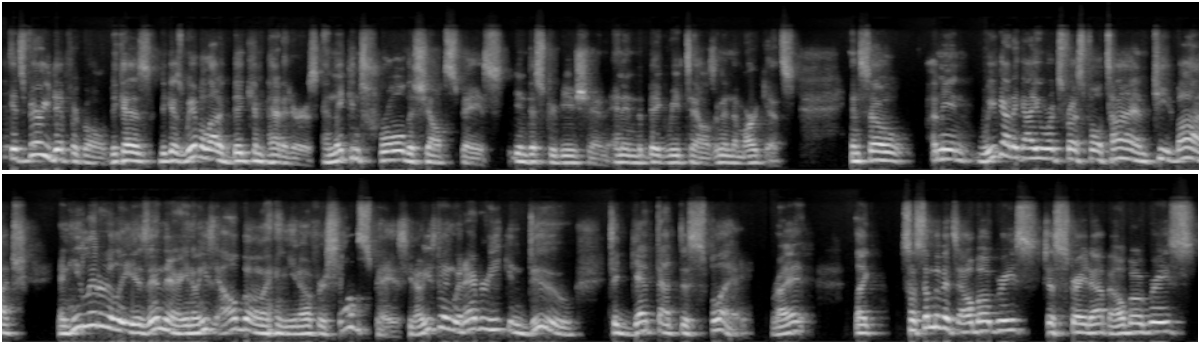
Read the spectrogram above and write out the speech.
it's very difficult because because we have a lot of big competitors and they control the shelf space in distribution and in the big retails and in the markets. And so i mean we've got a guy who works for us full time pete botch and he literally is in there you know he's elbowing you know for shelf space you know he's doing whatever he can do to get that display right? Like so some of it's elbow grease just straight up elbow grease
